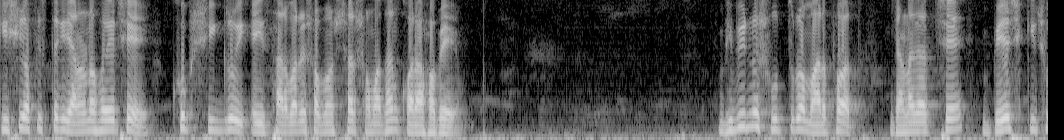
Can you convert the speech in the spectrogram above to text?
কৃষি অফিস থেকে জানানো হয়েছে, খুব শীঘ্রই এই সার্ভারের সমস্যার সমাধান করা হবে। বিভিন্ন সূত্র মারফত জানা যাচ্ছে, বেশ কিছু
